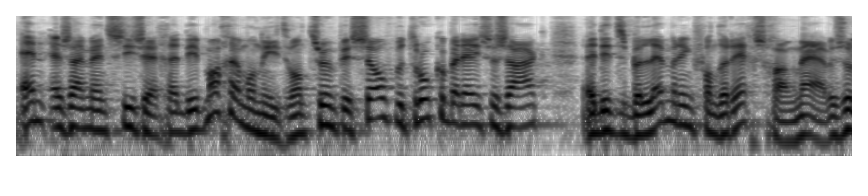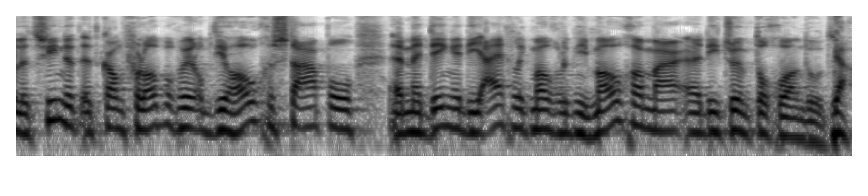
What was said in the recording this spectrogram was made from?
En er zijn mensen die zeggen, dit mag helemaal niet, want Trump is zelf betrokken bij deze zaak. Uh, dit is belemmering van de rechtsgang. Nou ja, we zullen het zien. Het, het kan voorlopig weer op die hoge stapel uh, met dingen die eigenlijk mogelijk niet mogen, maar uh, die Trump toch gewoon doet. Ja,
